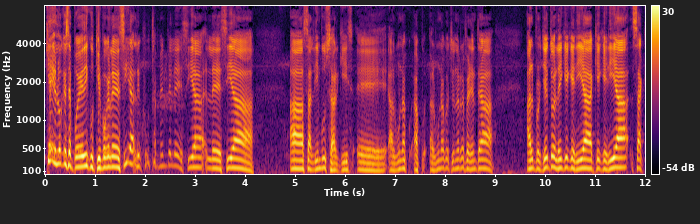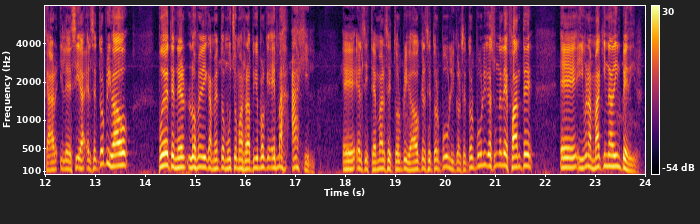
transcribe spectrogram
¿qué es lo que se puede discutir? Porque le decía, justamente le decía, le decía a Salim Busarquis eh, alguna, alguna cuestión referente a, al proyecto de ley que quería, que quería sacar y le decía, el sector privado puede tener los medicamentos mucho más rápido porque es más ágil el sistema del sector privado que el sector público. El sector público es un elefante y una máquina de impedir.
